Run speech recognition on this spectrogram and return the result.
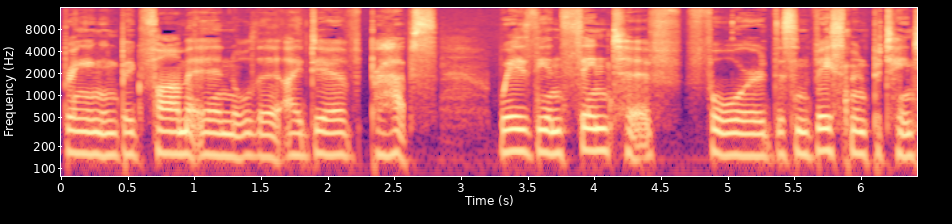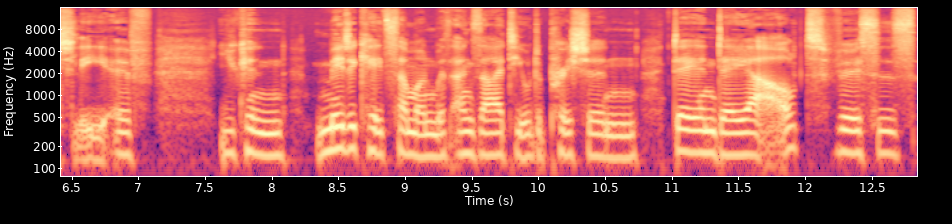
bringing big pharma in, or the idea of perhaps where's the incentive for this investment potentially if you can medicate someone with anxiety or depression day in, day out, versus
